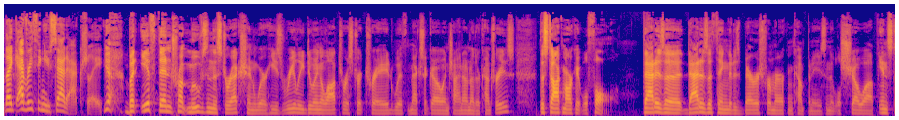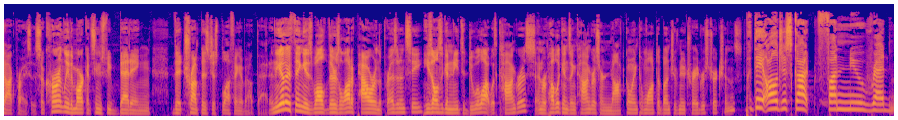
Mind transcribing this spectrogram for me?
Like everything you said, actually. Yeah. But if then Trump moves in this direction where he's really doing a lot to restrict trade with Mexico and China and other countries, the stock market will fall that is a that is a thing that is bearish for American companies and that will show up in stock prices. So currently the market seems to be betting that Trump is just bluffing about that. And the other thing is while there's a lot of power in the presidency, he's also going to need to do a lot with Congress and Republicans in Congress are not going to want a bunch of new trade restrictions. But they all just got fun new red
